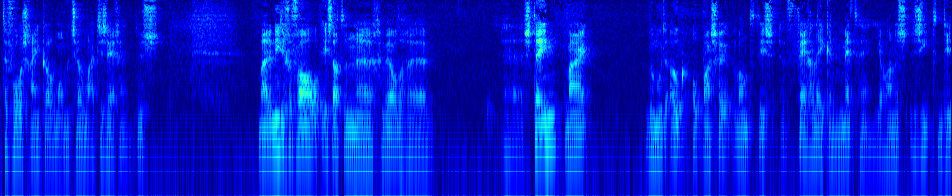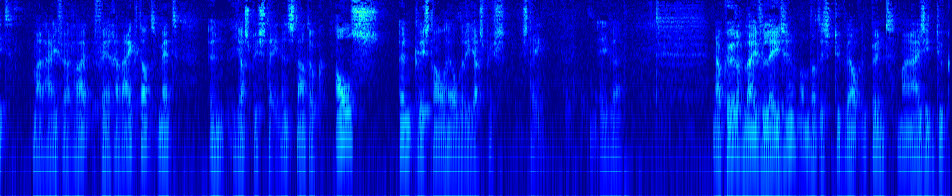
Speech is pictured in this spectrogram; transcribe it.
tevoorschijn komen, om het zo maar te zeggen. Dus, maar in ieder geval is dat een uh, geweldige steen. Maar we moeten ook oppassen, want het is vergeleken met. Hè. Johannes ziet dit, maar hij vergelijkt dat met een jaspissteen. Het staat ook als een kristalheldere jaspissteen. Even nauwkeurig blijven lezen, want dat is natuurlijk wel een punt. Maar hij ziet natuurlijk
